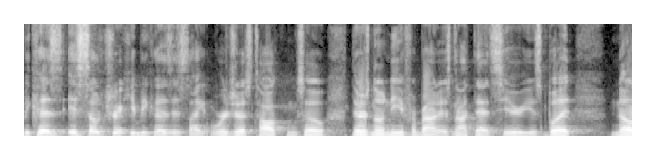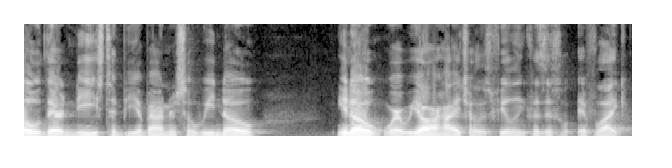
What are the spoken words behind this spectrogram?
because it's so tricky because it's like we're just talking, so there's no need for boundary. It's not that serious, but no, there needs to be a boundary so we know, you know, where we are, how each other's feeling. Because if if like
